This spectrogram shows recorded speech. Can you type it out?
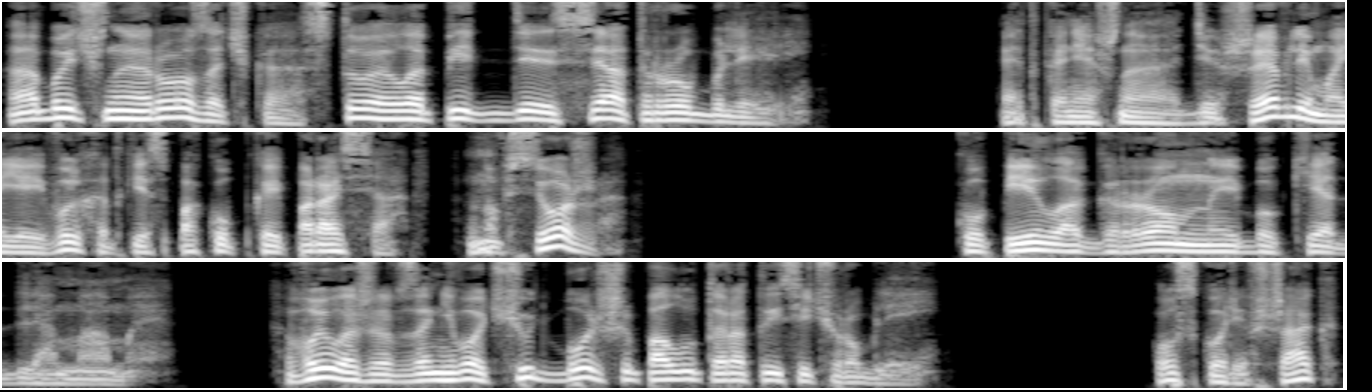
Обычная розочка стоила 50 рублей. Это, конечно, дешевле моей выходки с покупкой порося, но все же. Купил огромный букет для мамы, выложив за него чуть больше полутора тысяч рублей. Ускорив шаг,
